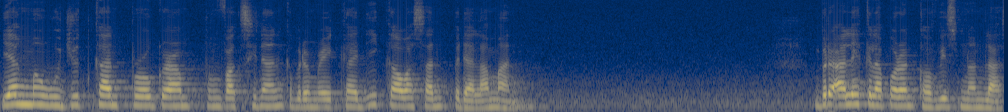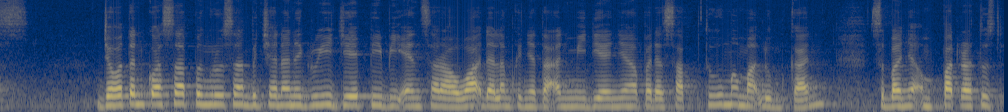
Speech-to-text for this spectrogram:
yang mewujudkan program pemvaksinan kepada mereka di kawasan pedalaman. Beralih ke laporan COVID-19. Jawatan Kuasa Pengurusan Bencana Negeri JPBN Sarawak dalam kenyataan medianya pada Sabtu memaklumkan sebanyak 485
